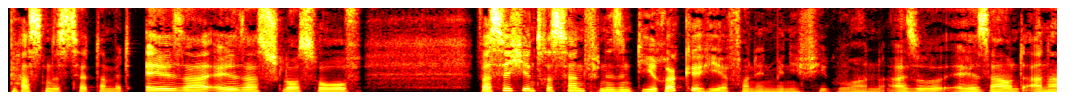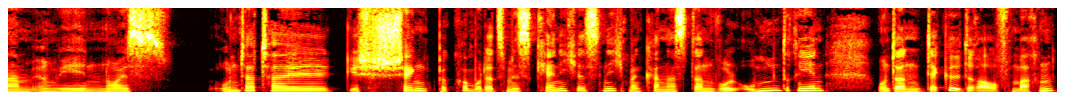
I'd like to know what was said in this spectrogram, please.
passendes Set damit Elsa, Elsas Schlosshof. Was ich interessant finde, sind die Röcke hier von den Minifiguren. Also Elsa und Anna haben irgendwie ein neues Unterteil geschenkt bekommen oder zumindest kenne ich es nicht. Man kann das dann wohl umdrehen und dann einen Deckel drauf machen.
